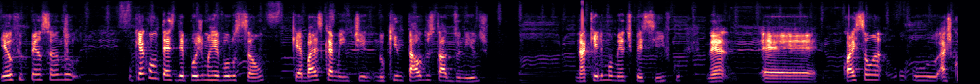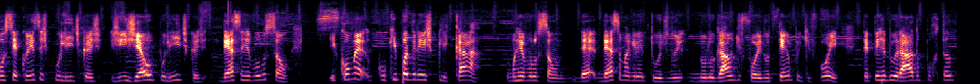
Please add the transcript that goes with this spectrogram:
E eu fico pensando o que acontece depois de uma revolução, que é basicamente no quintal dos Estados Unidos, naquele momento específico, né? É, quais são a, o, as consequências políticas e geopolíticas dessa revolução? E como é, o que poderia explicar uma revolução de, dessa magnitude, no, no, lugar onde foi, no tempo em que foi, ter perdurado por tanto,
